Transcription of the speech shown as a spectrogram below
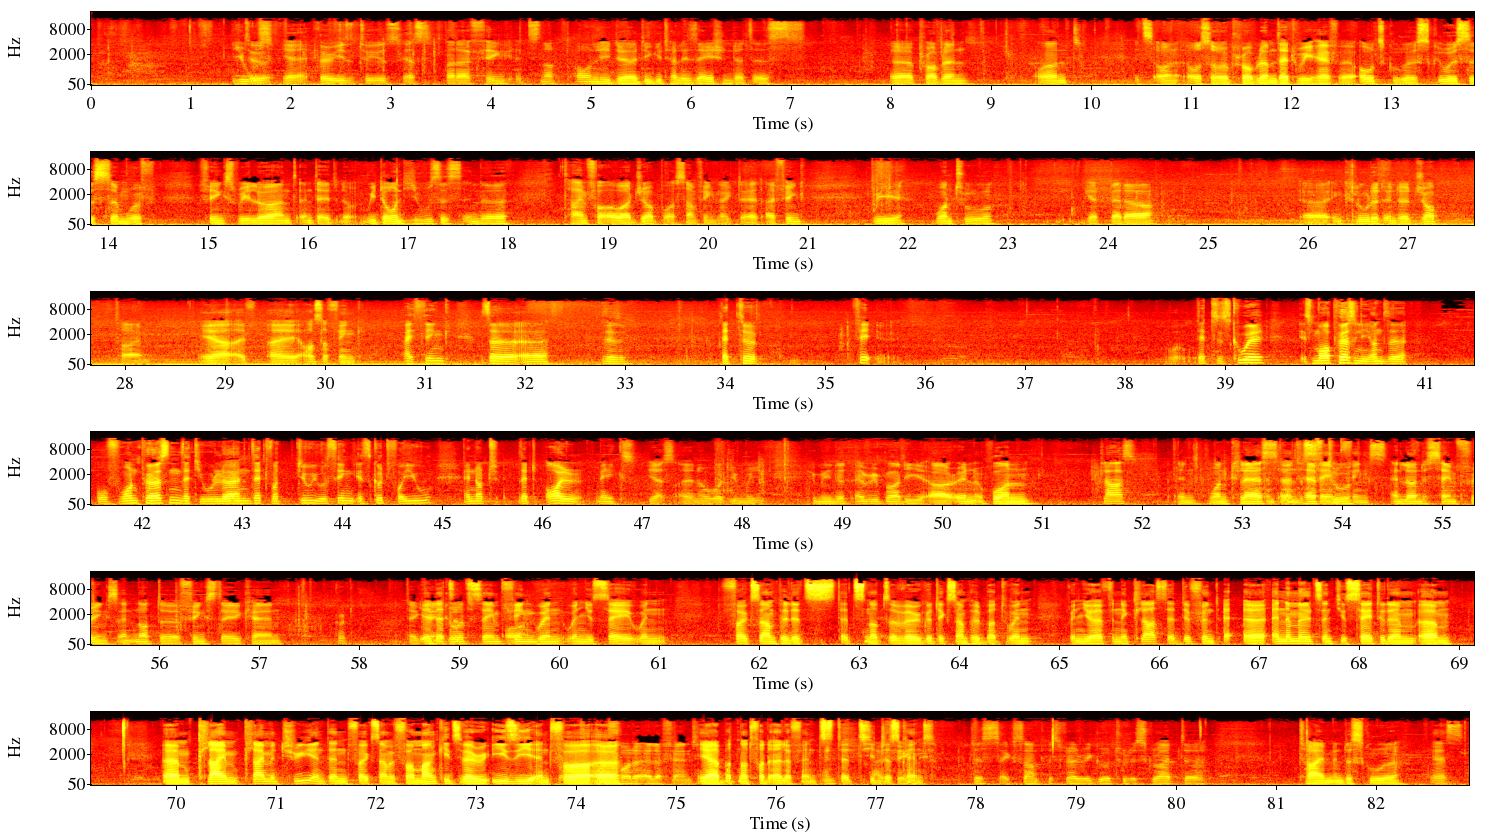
to, use. yeah very easy to use yes. But I think it's not only the digitalization that is a problem, and it's also a problem that we have an old school school system with things we learned and that we don't use this in the time for our job or something like that. I think we want to get better uh, included in the job time. Yeah, I, I also think I think the uh, the that the that the school is more personally on the of one person that you learn that what do you think is good for you and not that all makes Yes, I know what you mean. You mean that everybody are in one class in one class and and, have same to things. and learn the same things and not the things they can. Good. They Yeah, can that's good the same thing when when you say when, for example, that's that's not a very good example, but when when you have in a class there are different uh, animals and you say to them. Um, um, climb climb a tree and then for example for a monkey it's very easy and for uh, for the elephant. yeah but not for the elephant And that he I just can't This example is very good to describe the time in the school. Yes.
